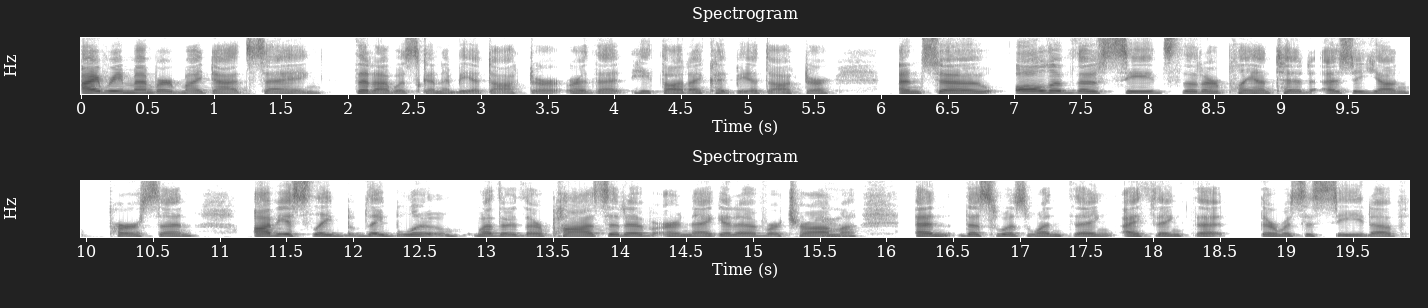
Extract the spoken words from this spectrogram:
I remember my dad saying, that I was going to be a doctor or that he thought I could be a doctor. And so all of those seeds that are planted as a young person, obviously they bloom, whether they're positive or negative or trauma. Yeah. And this was one thing I think that there was a seed of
